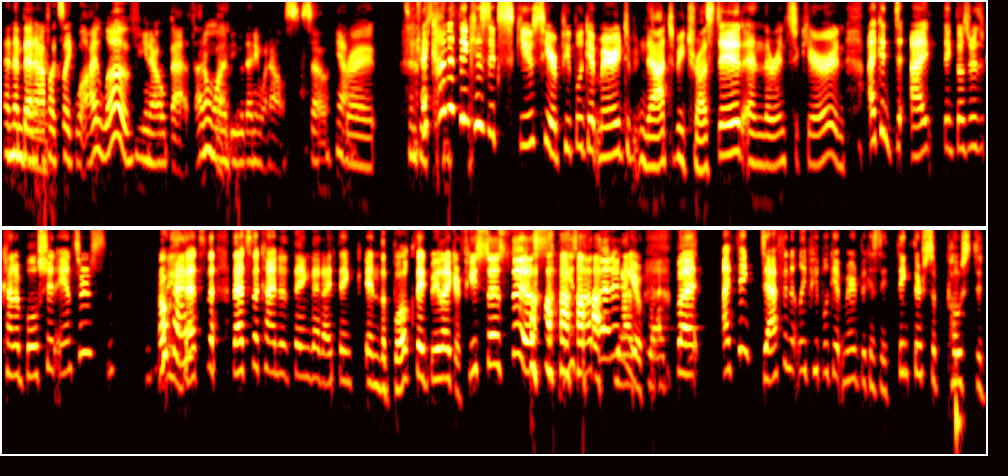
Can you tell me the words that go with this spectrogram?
and then Ben Right. Affleck's like, "Well, I love you know Beth. I don't want to be with anyone else." So yeah, Right. It's I kind of think his excuse here: people get married to not to be trusted, and they're insecure. And I can, I think those are the kind of bullshit answers. Okay. that's the that's the kind of thing that I think in the book they'd be like, if he says this, he's not that into Yes, you. yes. But I think definitely people get married because they think they're supposed to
